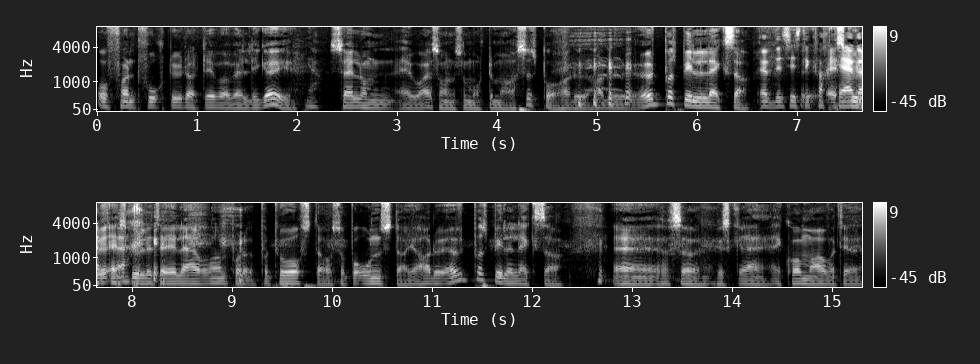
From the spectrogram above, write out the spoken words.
Og fant fort ut at det var veldig gøy. Ja. Selv om jeg var sånn som måtte mases på. Har du, har du øvd på spillelekser? Øvde siste Jeg kvarteret skulle, jeg skulle til læreren på, på torsdag, og så på onsdag. Ja, har du øvd på spillelekser? Eh, så husker jeg jeg kom av og til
